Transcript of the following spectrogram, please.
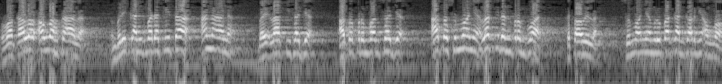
bahawa kalau Allah taala memberikan kepada kita anak-anak baik laki saja atau perempuan saja atau semuanya laki dan perempuan ketahuilah semuanya merupakan karunia Allah.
